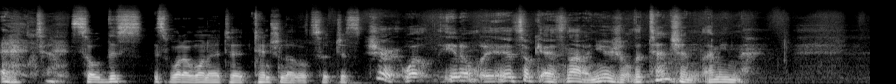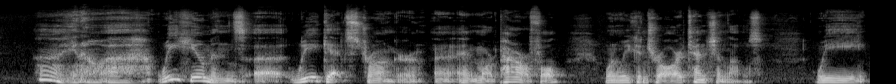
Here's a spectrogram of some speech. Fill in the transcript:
And so, this is what I wanted to tension level to just. Sure. Well, you know, it's okay. It's not unusual. The tension, I mean, uh, you know, uh, we humans, uh, we get stronger uh, and more powerful when we control our tension levels. We,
